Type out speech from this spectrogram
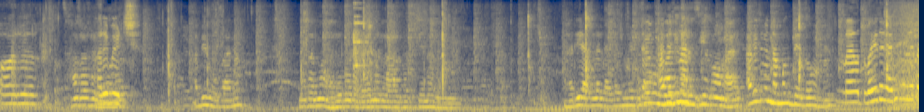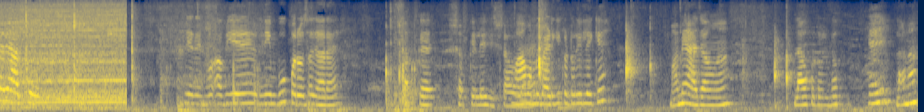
और हाँ हाँ हाँ हरी मिर्च। अभी होगा ना? मैं मैं हरे बड़ा ना लाल मिर्च ना हरी हरी आगला मिर्च इसमें ना सी को हमारे अब इसमें नमक दे दो हमें मैं तो वही तो कह रही मुझे पहले आज से ये देखो अब ये नींबू परोसा जा रहा है सबके सबके लिए हिस्सा हो वहाँ मम्मी बैठ गई कटोरी लेके मामी आ जाओ हाँ लाओ कटोरी दो लाना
